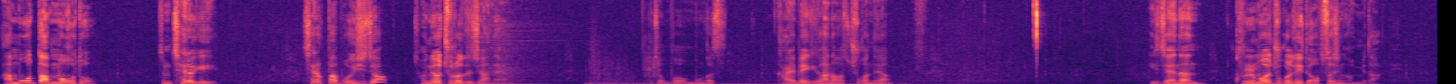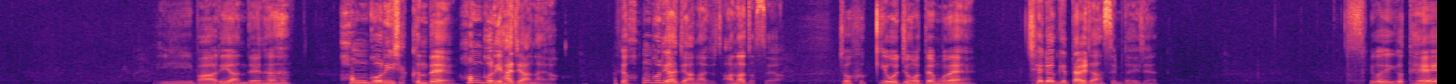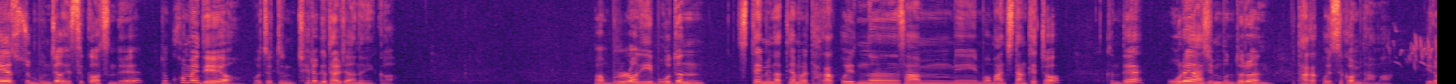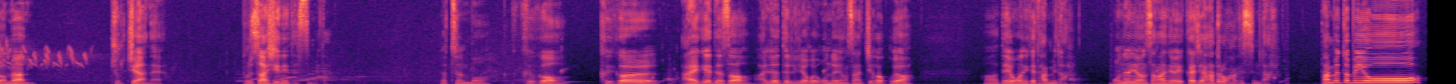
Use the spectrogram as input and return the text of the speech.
아무것도 안 먹어도 지금 체력이 체력바 보이시죠? 전혀 줄어들지 않아요. 저뭐 뭔가 갈매기가 나와서 죽었네요. 이제는 굶어 죽을 일이 없어진 겁니다. 이 말이 안 되는 헝그리 샤크인데 헝그리 하지 않아요. 헝그리 하지 않아 않아졌어요. 저 흑기 오징어 때문에 체력이 딸지 않습니다 이젠. 이거 이거 대에서 좀 문제가 있을 것 같은데? 좀 코미디예요. 어쨌든 체력이 달지 않으니까. 아, 물론 이 모든 스태미나 템을 다 갖고 있는 사람이 뭐 많진 않겠죠? 근데 오래 하신 분들은 다 갖고 있을 겁니다 아마. 이러면 죽지 않아요. 불사신이 됐습니다. 여튼 뭐 그거 그걸 알게 돼서 알려드리려고 오늘 영상 찍었고요. 어, 내용은 이게 답니다 오늘 영상은 여기까지 하도록 하겠습니다. 다음에 또 봬요.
